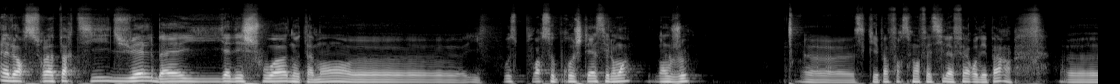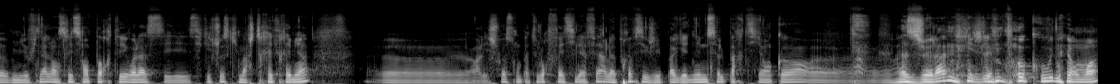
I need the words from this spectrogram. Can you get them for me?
Alors sur la partie duel, bah, il y a des choix, notamment euh, il faut pouvoir se projeter assez loin dans le jeu, Euh, ce qui n'est pas forcément facile à faire au départ, Euh, mais au final en se laissant porter, voilà, c'est quelque chose qui marche très très bien. Euh, alors les choix sont pas toujours faciles à faire. La preuve c'est que j'ai pas gagné une seule partie encore euh, à ce jeu-là, mais je l'aime beaucoup néanmoins.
